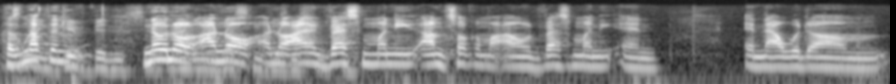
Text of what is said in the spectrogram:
because wouldn't nothing. give no, no, I know, I know. I invest money. I'm talking about I invest money and. And I would um,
